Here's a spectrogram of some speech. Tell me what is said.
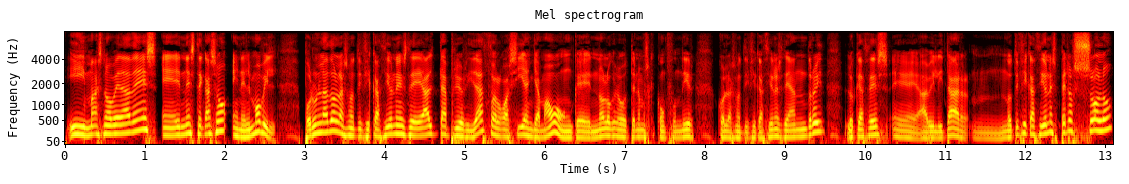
Y más novedades, en este caso, en el móvil. Por un lado, las notificaciones de alta prioridad o algo así han llamado, aunque no lo tenemos que confundir con las notificaciones de Android. Lo que hace es eh, habilitar mm, notificaciones, pero solo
